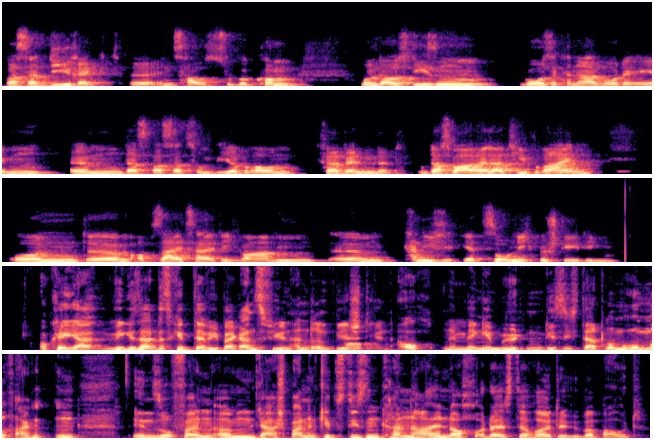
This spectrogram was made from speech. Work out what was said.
Wasser direkt äh, ins Haus zu bekommen. Und aus diesem Gose-Kanal wurde eben ähm, das Wasser zum Bierbrauen verwendet. Und das war relativ rein. Und ähm, ob salzhaltig war, hm, ähm, kann ich jetzt so nicht bestätigen. Okay, ja, wie gesagt, es gibt ja wie bei ganz vielen anderen Bierstilen auch eine Menge Mythen, die sich da drumherum ranken. Insofern, ähm, ja, spannend. Gibt es diesen Kanal noch oder ist der heute überbaut?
